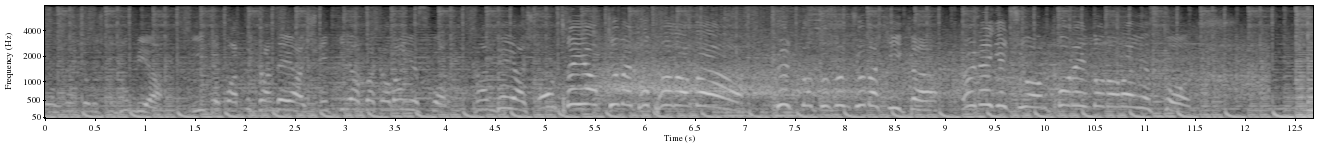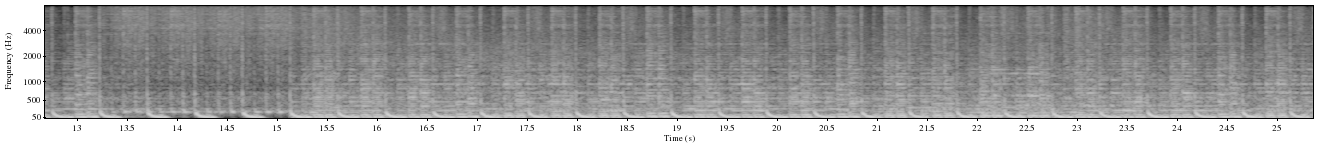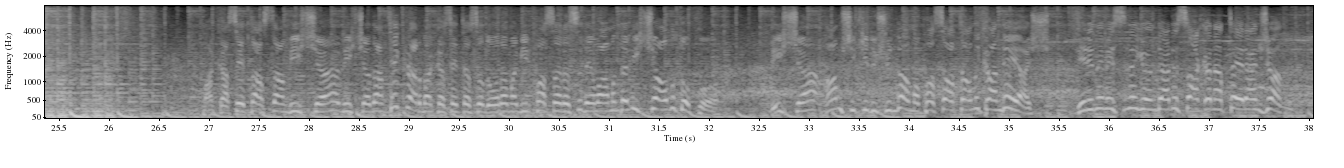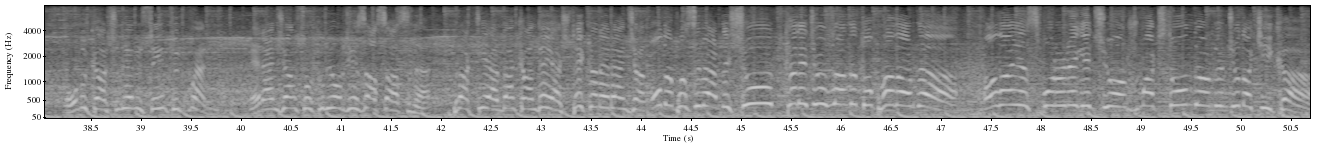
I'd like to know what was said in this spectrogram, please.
Bozmaya çalıştı Zumbia. İyi top attı Kandeyaş. Etkili atak Alanya Spor. Kandeyaş ortayı yaptı ve top ağlarda. 49. dakika. Öne geçiyor Korendon Alanya Spor. Bakasetas'tan Vişça. Vişça'dan tekrar Bakasetas'a doğru ama bir pas arası devamında Vişça aldı topu. Vişça Hamşik'i düşündü ama pası hatalı Kandeyaş. Derinlemesine gönderdi sağ kanatta Erencan. Onu karşılayan Hüseyin Türkmen. Erencan sokuluyor ceza sahasına. Bıraktı yerden Kandeyaş. Tekrar Erencan. O da pası verdi. Şut! Kaleci uzandı top ağlarda. Alanya Spor öne geçiyor. Maçta 14. dakika.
